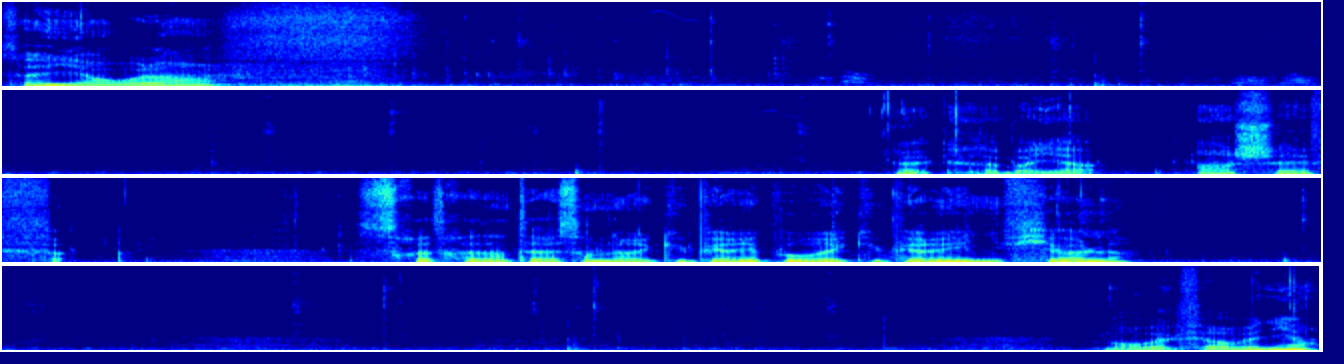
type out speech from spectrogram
Ça y est, en voilà un. Ouais, là-bas, il y a un chef. Ce serait très intéressant de le récupérer pour récupérer une fiole. Bon, on va le faire venir.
